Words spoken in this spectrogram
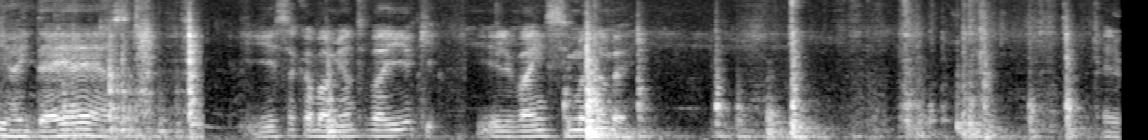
E a ideia é essa. E esse acabamento vai ir aqui. E ele vai em cima também. Ele-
